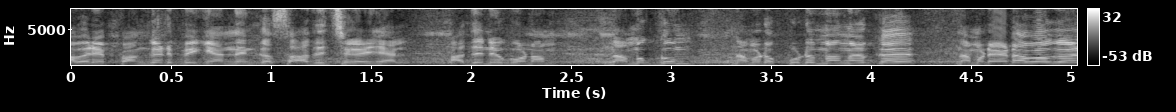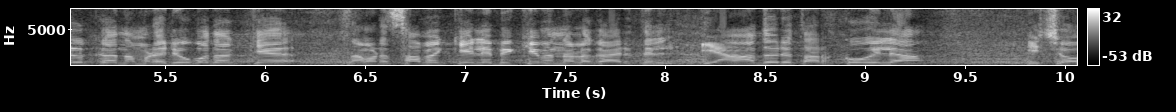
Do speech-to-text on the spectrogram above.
അവരെ പങ്കെടുപ്പിക്കാൻ നിങ്ങൾക്ക് സാധിച്ചു കഴിഞ്ഞാൽ അതിന് ഗുണം നമുക്കും നമ്മുടെ കുടുംബങ്ങൾക്ക് നമ്മുടെ ഇടവകകൾക്ക് നമ്മുടെ രൂപതയ്ക്ക് നമ്മുടെ സഭയ്ക്ക് ലഭിക്കുമെന്നുള്ള കാര്യത്തിൽ യാതൊരു തർക്കവുമില്ല ഈശോ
